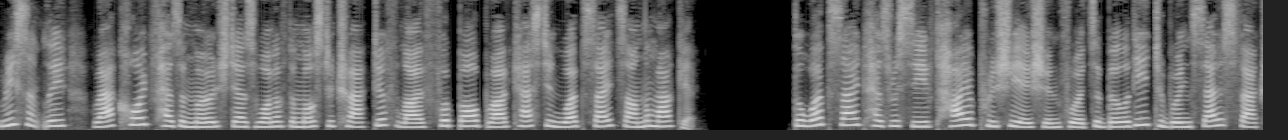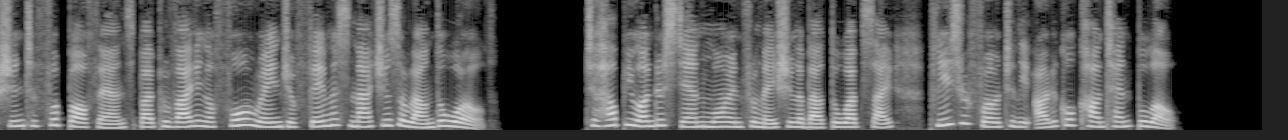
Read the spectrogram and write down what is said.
Recently, Rakhoi has emerged as one of the most attractive live football broadcasting websites on the market. The website has received high appreciation for its ability to bring satisfaction to football fans by providing a full range of famous matches around the world. To help you understand more information about the website, please refer to the article content below.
